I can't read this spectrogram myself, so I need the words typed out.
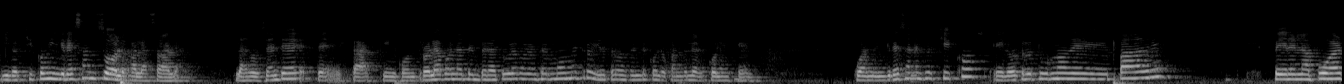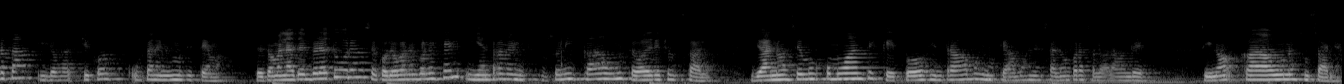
y los chicos ingresan solos a la sala. Las docentes, está quien controla con la temperatura con el termómetro y otra docente colocándole alcohol en gel. Cuando ingresan esos chicos, el otro turno de padres espera en la puerta y los chicos usan el mismo sistema. Se toman la temperatura, se colocan el en gel y entran a la institución y cada uno se va derecho a su sala. Ya no hacemos como antes, que todos entrábamos y nos quedamos en el salón para salvar la bandera, sino cada uno en su sala.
